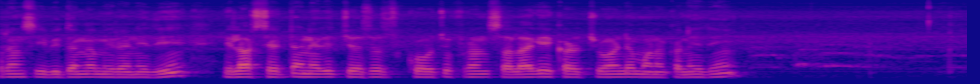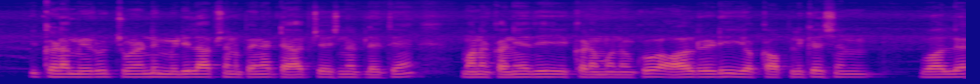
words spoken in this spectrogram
ఫ్రెండ్స్ ఈ విధంగా మీరు అనేది ఇలా సెట్ అనేది చేసేసుకోవచ్చు ఫ్రెండ్స్. అలాగే ఇక్కడ చూడండి మనకు అనేది ఇక్కడ మీరు చూడండి మిడిల్ ఆప్షన్ పైన ట్యాప్ చేసినట్లయితే మనకు అనేది ఇక్కడ మనకు ఆల్రెడీ ఈ యొక్క అప్లికేషన్ వాళ్ళే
